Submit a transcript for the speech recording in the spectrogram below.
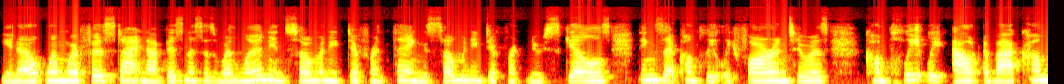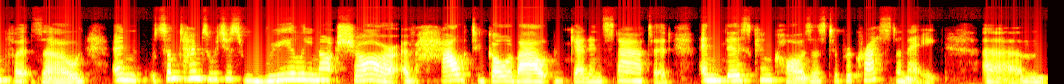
You know, when we're first starting our businesses, we're learning so many different things, so many different new skills, things that are completely foreign to us, completely out of our comfort zone. And sometimes we're just really not sure of how to go about getting started. And this can cause us to procrastinate. Um,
